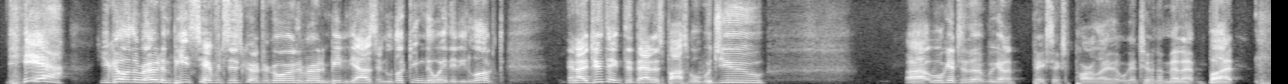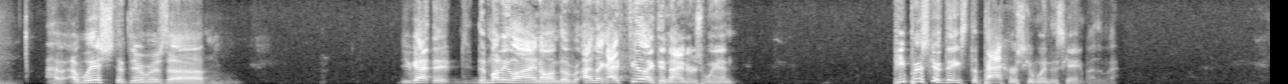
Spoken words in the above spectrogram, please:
Yeah. You go on the road and beat San Francisco after going on the road and beating Dallas and looking the way that he looked. And I do think that that is possible. Would you – uh, we'll get to the we got a pick six parlay that we'll get to in a minute, but I, I wish that there was a you got the the money line on the I like I feel like the Niners win. Pete Prisco thinks the Packers can win this game, by the way.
